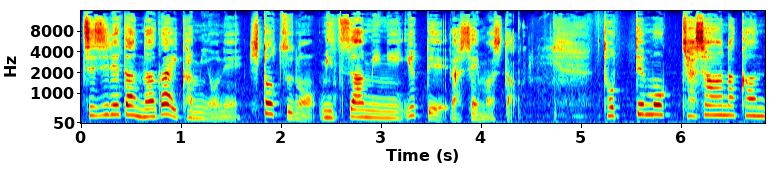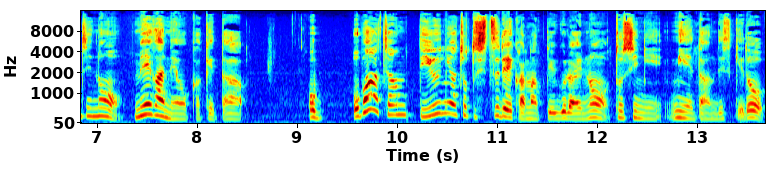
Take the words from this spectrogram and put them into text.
縮れた長い髪をね一つの三つ編みに言ってらっしゃいました。とっても華奢な感じの眼鏡をかけたおおばあちゃんっていうにはちょっと失礼かなっていうぐらいの年に見えたんですけど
